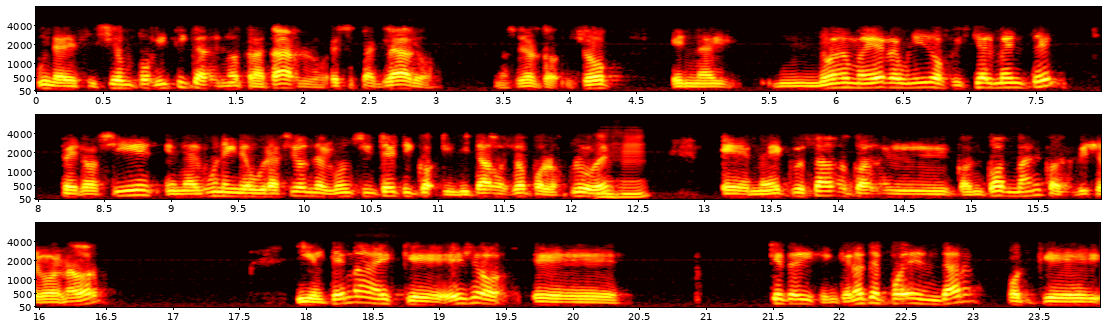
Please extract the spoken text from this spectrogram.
una decisión política de no tratarlo, eso está claro, ¿no es cierto? Yo en la- no me he reunido oficialmente, pero sí en alguna inauguración de algún sintético, invitado yo por los clubes, eh, me he cruzado con el, con Cotman, con el vicegobernador, y el tema es que ellos, eh, ¿qué te dicen? Que no te pueden dar porque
